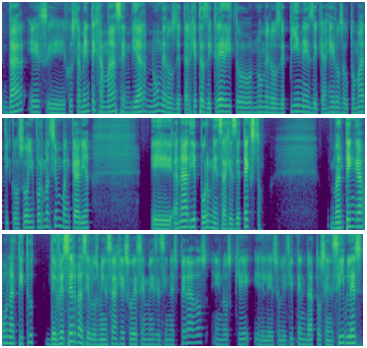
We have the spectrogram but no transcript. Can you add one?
dar es eh, justamente jamás enviar números de tarjetas de crédito, números de pines de cajeros automáticos o información bancaria eh, a nadie por mensajes de texto. mantenga una actitud de reserva hacia los mensajes o SMS inesperados en los que eh, le soliciten datos sensibles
